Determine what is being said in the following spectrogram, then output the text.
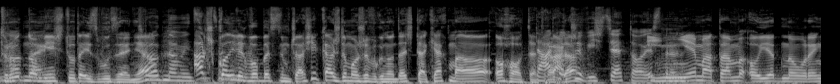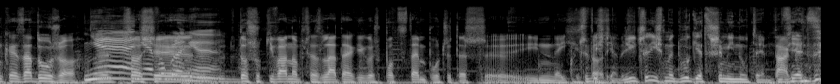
trudno tak. mieć tutaj złudzenia, Trudno mieć aczkolwiek złudzenia. w obecnym czasie każdy może wyglądać tak, jak ma ochotę, Tak, prawda? oczywiście, to jest I prawda. nie ma tam o jedną rękę za dużo. Nie, co nie, w się ogóle nie. doszukiwano przez lata jakiegoś podstępu, czy też y, innej historii. Oczywiście, liczyliśmy długie trzy minuty, Tak. więc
